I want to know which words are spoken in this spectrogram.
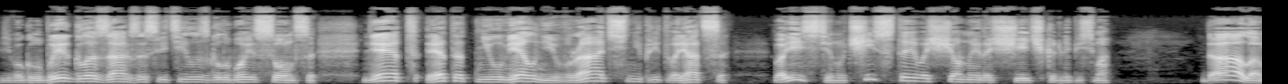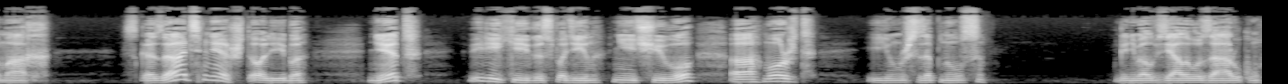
В его голубых глазах засветилось голубое солнце. Нет, этот не умел ни врать, ни притворяться. Воистину, чистая вощеная дощечка для письма. — Да, Ломах, сказать мне что-либо? — Нет, великий господин, ничего, а может... И юнош запнулся. Ганнибал взял его за руку,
